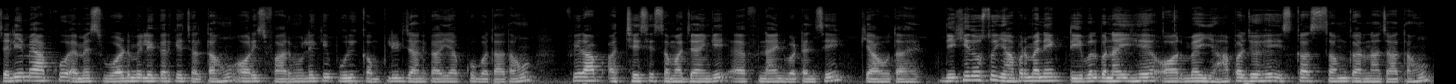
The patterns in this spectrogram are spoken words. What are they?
चलिए मैं आपको एम एस वर्ड में लेकर के चलता हूँ और इस फार्मूले की पूरी कंप्लीट जानकारी आपको बताता हूँ। फिर आप अच्छे से समझ जाएँगे F9 बटन से क्या होता है। देखिए दोस्तों, यहाँ पर मैंने एक टेबल बनाई है और मैं यहाँ पर जो है इसका सम करना चाहता हूँ।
